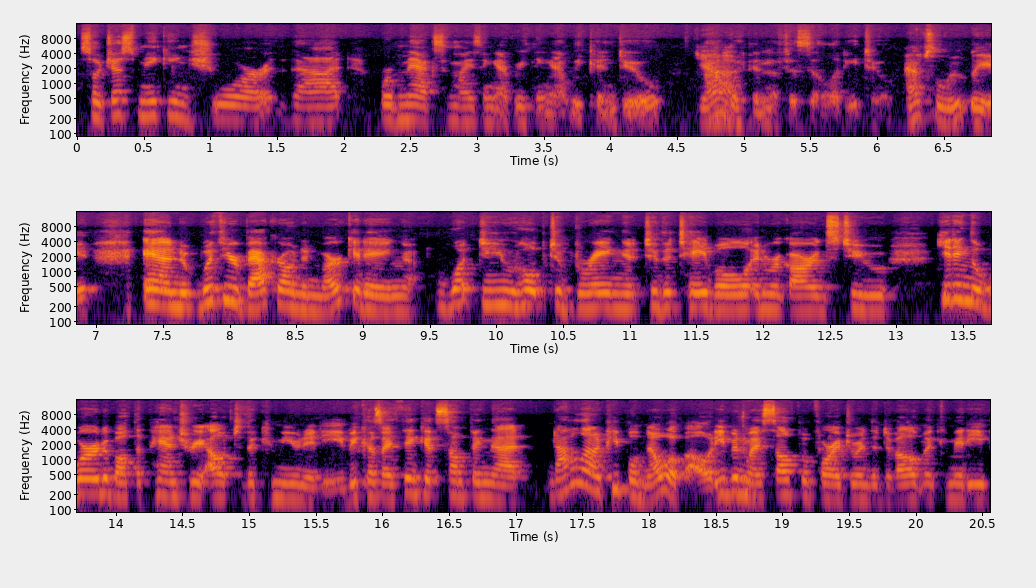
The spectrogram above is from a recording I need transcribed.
So just making sure that we're maximizing everything that we can do yeah. Um, within the facility too. Absolutely. And with your background in marketing, what do you hope to bring to the table in regards to getting the word about the pantry out to the community? Because I think it's something that not a lot of people know about. Even myself, before I joined the development committee,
